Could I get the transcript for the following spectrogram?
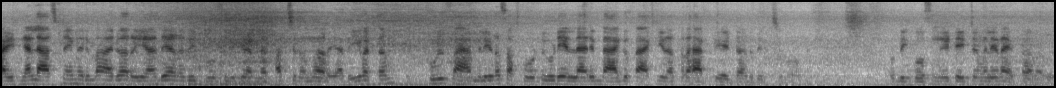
കഴിഞ്ഞ ലാസ്റ്റ് ടൈം വരുമ്പോ ആരും അറിയാതെയാണ് ബിഗ് ബോസിലേക്ക് വരുന്നത് അച്ഛനൊന്നും അറിയാതെ. ഈ വട്ടം ഫുൾ ഫാമിലിയുടെ സപ്പോർട്ട് കൂടി എല്ലാരും ബാഗ് പാക്ക് ചെയ്ത് അത്ര ഹാപ്പി ആയിട്ടാണ് തിരിച്ചു പോകുന്നത്. അപ്പൊ ബിഗ് ബോസിന് കിട്ടിയ ഏറ്റവും വലിയ നേട്ടമാണ് അത്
